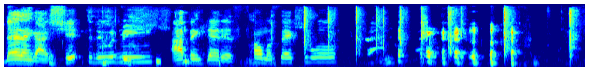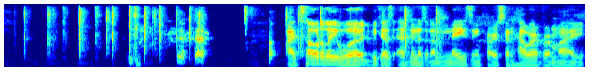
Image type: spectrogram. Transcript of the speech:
That ain't got shit to do with me. I think that is homosexual. I totally would because Edmund is an amazing person. However, my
